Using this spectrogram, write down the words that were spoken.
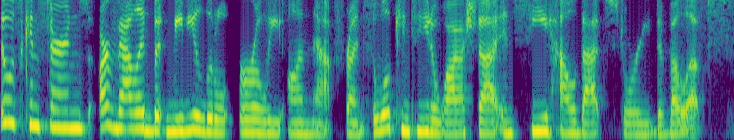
those concerns are valid, but maybe a little early on that front. So we'll continue to watch that and see how that story develops.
